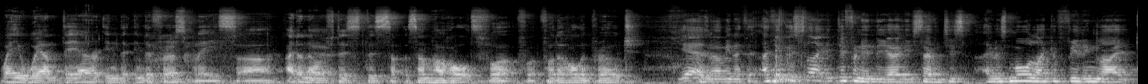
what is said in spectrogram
where you weren't there in the in the first place. Uh, I don't know if this this somehow holds for, for, for the whole approach. Yeah, no, I mean, I, th- I think it was slightly different in the early 70s. It was more like a feeling like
